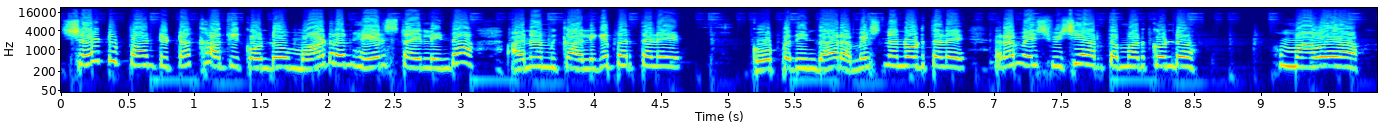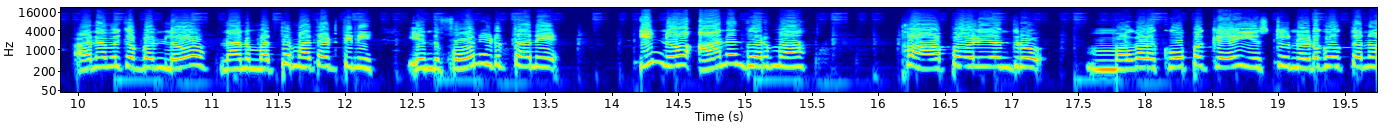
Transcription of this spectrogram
ಶರ್ಟ್, ಪ್ಯಾಂಟ್, ಟಕ್ ಹಾಕಿಕೊಂಡು ಮಾಡರ್ನ್ ಹೇರ್ ಸ್ಟೈಲ್ ಇಂದ ಅನಾಮಿಕಾ ಅಲ್ಲಿಗೆ ಬರ್ತಾಳೆ. ಕೋಪದಿಂದ ರಮೇಶ್ನ ನೋಡ್ತಾಳೆ. ರಮೇಶ್ ವಿಷಯ ಅರ್ಥ ಮಾಡ್ಕೊಂಡು, ಮಾವಯ್ಯ, ಅನಾಮಿಕ ಬಂದ್ಲು. ನಾನು ಮತ್ತೆ ಮಾತಾಡ್ತೀನಿ ಎಂದು ಫೋನ್ ಇಡುತ್ತಾನೆ. ಇನ್ನು ಆನಂದ್ ವರ್ಮಾ, ಪಾಪಾಳಿ ಅಂದ್ರು. ಮಗಳ ಕೋಪಕ್ಕೆ ಎಷ್ಟು ನಡುಗೋಗ್ತಾನೋ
